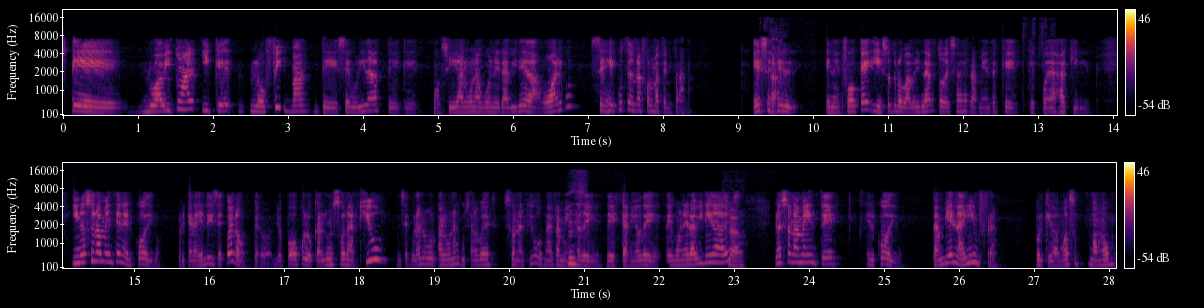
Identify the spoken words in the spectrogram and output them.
eh, lo habitual y que los feedback de seguridad de que consiga alguna vulnerabilidad o algo se ejecute de una forma temprana. Ese es el, el enfoque y eso te lo va a brindar todas esas herramientas que, que, puedas adquirir. Y no solamente en el código, porque la gente dice, bueno, pero yo puedo colocarle un Sonar Q, seguro algunos escuchan algo Sonar Q, una herramienta de, de, escaneo de, de vulnerabilidades. No es solamente el código, también la infra, porque vamos, vamos,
